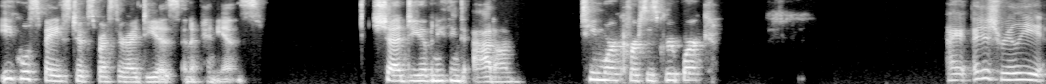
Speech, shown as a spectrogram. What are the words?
equal space to express their ideas and opinions. Shed, do you have anything to add on teamwork versus group work? I, I just really,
